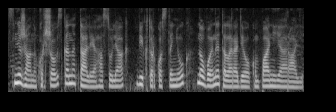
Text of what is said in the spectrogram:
Сніжана Коршовська, Наталія Гасуляк, Віктор Костенюк. Новини телерадіокомпанія Раї.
